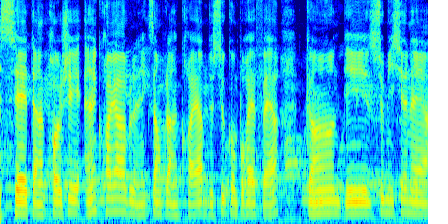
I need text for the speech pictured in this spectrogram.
C'est un projet incroyable, un exemple incroyable de ce qu'on pourrait faire quand des soumissionnaires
